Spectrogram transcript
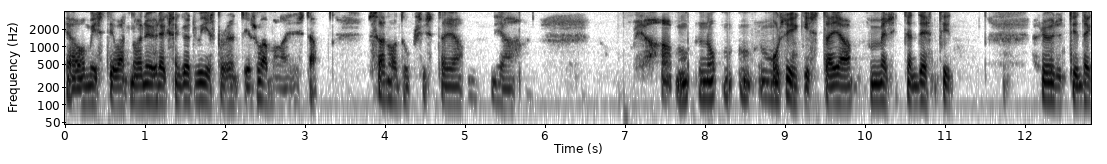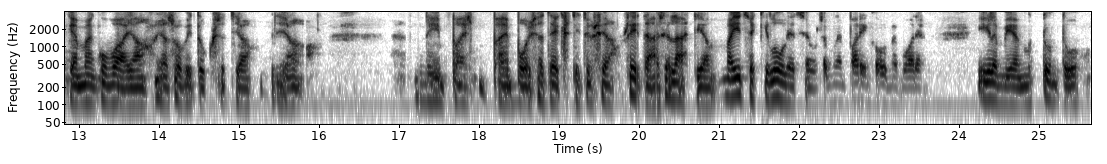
ja omistivat noin 95 prosenttia suomalaisista sanotuksista ja, ja, ja nu, musiikista ja me sitten tehtiin, ryhdyttiin tekemään kuvaa ja, ja sovitukset ja, ja niin päin, päin pois ja tekstitys ja siitähän se lähti ja mä itsekin luulin, että se on semmoinen parin kolmen vuoden ilmiö, mutta tuntuu,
